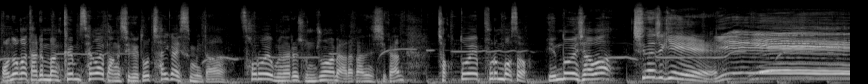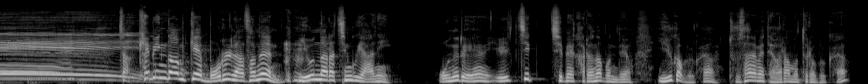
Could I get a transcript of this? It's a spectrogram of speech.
언어가 다른 만큼 생활 방식에도 차이가 있습니다. 서로의 문화를 존중하며 알아가는 시간, 적도의 푸른 버섯, 인도네시아와 친해지기. 예! 자, 케빈과 함께 모를 나서는 이웃나라 친구 야니. 오늘은 일찍 집에 가려나 본데요. 이유가 뭘까요? 두 사람의 대화를 한번 들어볼까요?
